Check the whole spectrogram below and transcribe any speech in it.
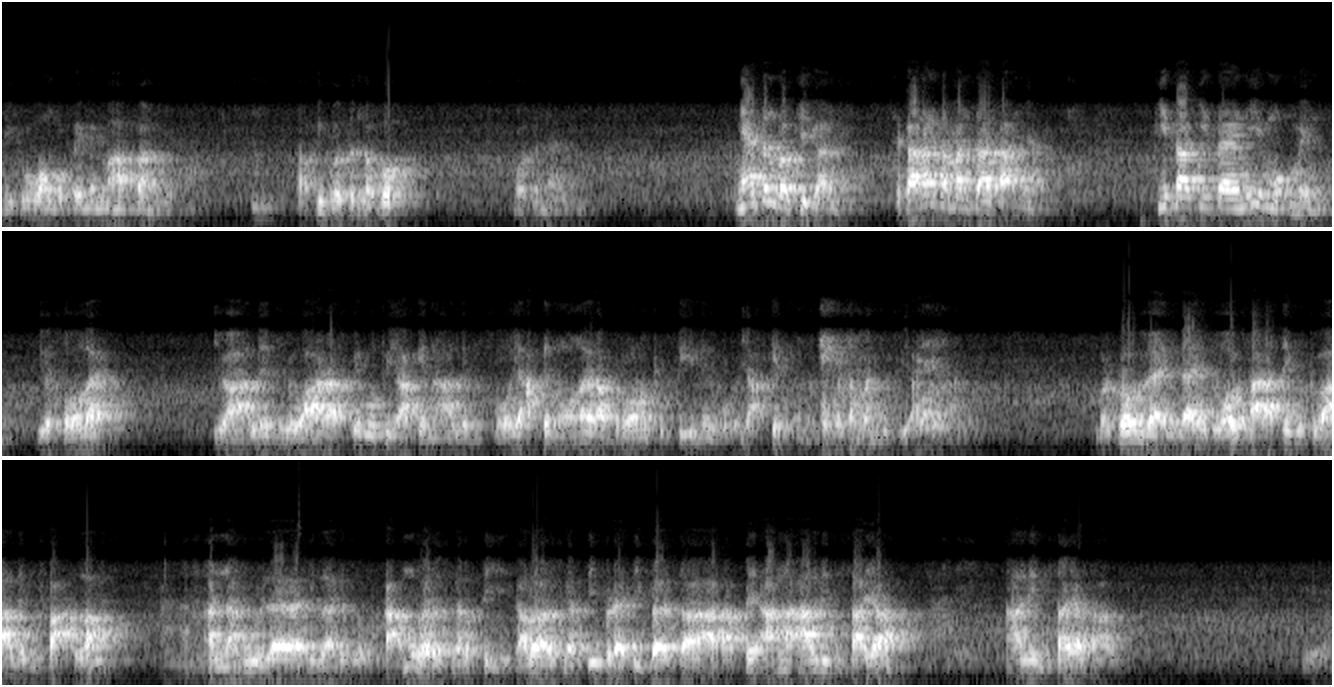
Ini uang kepengen maafan, ya. tapi buatan apa? Buatan ilmu. Nyata logikanya. Sekarang sama saya tanya, kita kita ini mukmin, ya soleh, ya alim, ya waras, tapi butuh yakin alim. So yakin ngono ora perlu bukti ini, yakin ngono. Sampeyan butuh yakin. Mereka la ilaha illallah syaratnya kudu alim fa'lam annahu la ilaha illallah. Kamu harus ngerti. Kalau harus ngerti berarti bahasa Arabnya anak alim saya alim saya tahu. Ya.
